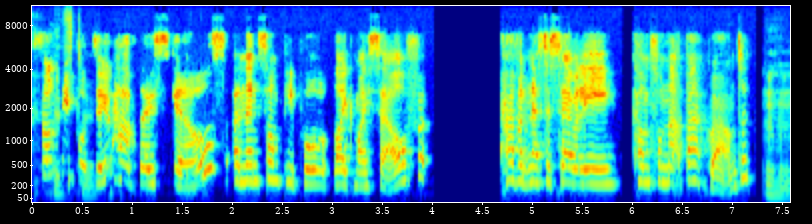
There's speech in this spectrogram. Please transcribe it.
some it's people true. do have those skills, and then some people, like myself, haven't necessarily come from that background. Mm-hmm.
